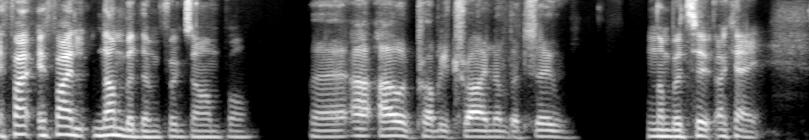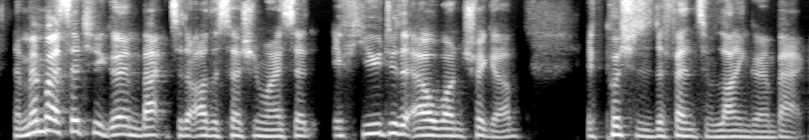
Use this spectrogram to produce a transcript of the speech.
if I if I numbered them, for example, uh, I, I would probably try number two. Number two. Okay. Now, remember, I said to you going back to the other session where I said if you do the L1 trigger, it pushes the defensive line going back.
